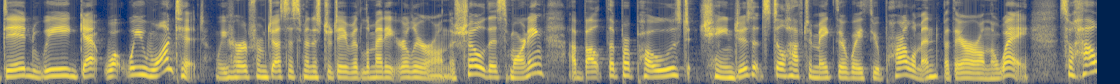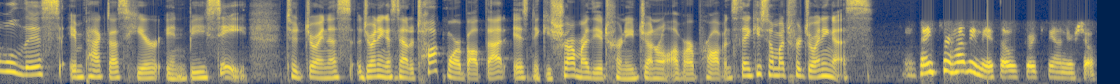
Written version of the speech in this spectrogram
Did we get what we wanted? We heard from Justice Minister David Lametti earlier on the show this morning about the proposed changes that still have to make their way through Parliament, but they are on the way. So, how will this impact us here in BC? To join us, joining us now to talk more about that is Niki Sharma, the Attorney General of our province. Thank you so much for joining us. Thanks for having me. It's always great to be on your show.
